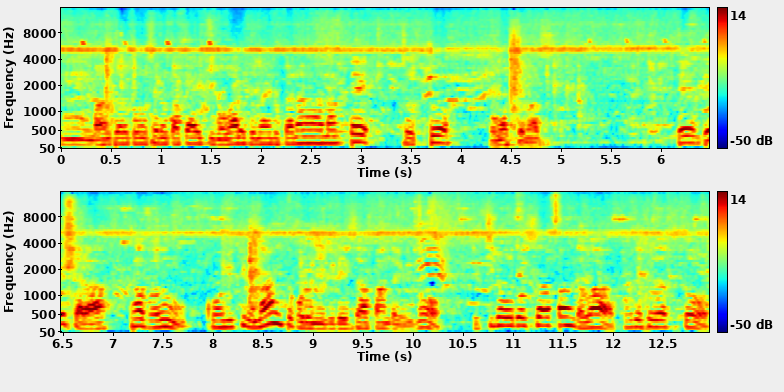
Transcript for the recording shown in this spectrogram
うんまんざらこの背の高い木も悪くないのかななんてちょっと思ってます。でですから多分こういう木のないところにいるレッサーパンダよりもうちのレッサーパンダはここで育つと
